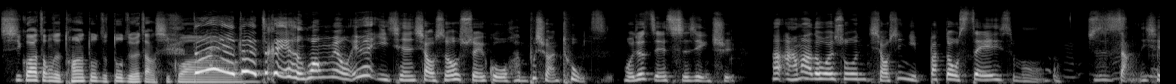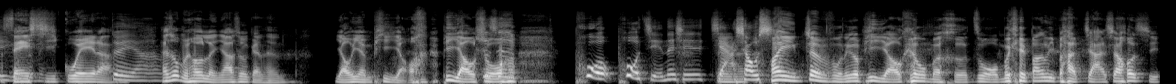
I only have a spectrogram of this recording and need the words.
西瓜种子，吞到肚子肚子会长西瓜、啊。对对，这个也很荒谬，因为以前小时候水果我很不喜欢兔子，我就直接吃进去。那阿嬷都会说：“小心你巴豆塞什么，就是长一些塞西龟啦。”对呀、啊，还是我们以后冷压时候改成谣言辟谣，辟谣说。就是破破解那些假消息，欢迎政府那个辟谣跟我们合作，我们可以帮你把假消息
